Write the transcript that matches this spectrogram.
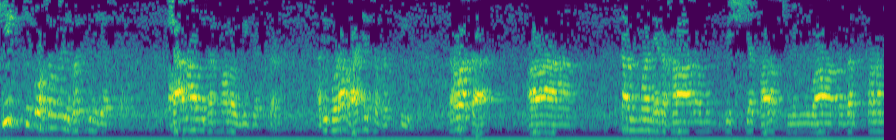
కీర్తి కోసం వీళ్ళు భక్తిని చేస్తారు. దానాలు ధర్మాలు అవి చేస్తాడు అది కూడా రాజస భక్తి. తర్వాత ఆ కర్మ నిర్హారముద్దిశ్య పరస్మిన్ వా తదర్పణం.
